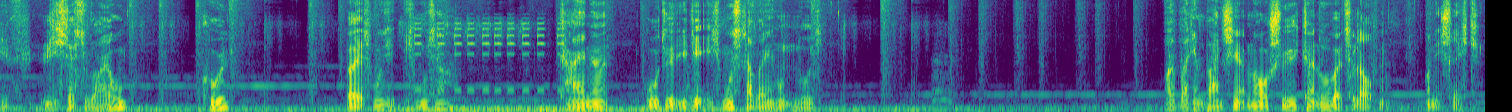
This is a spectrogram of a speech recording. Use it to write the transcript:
hier, liegt das überall rum. Cool. So, jetzt muss ich... Ich muss ja... Keine gute Idee. Ich muss da bei den Hunden durch. Weil bei den Bahnschienen hat man auch Schwierigkeiten rüber zu laufen. Auch nicht schlecht.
